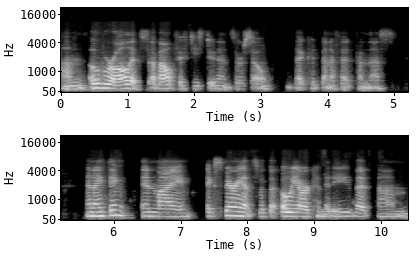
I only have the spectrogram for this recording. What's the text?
um, overall, it's about fifty students or so that could benefit from this. And I think in my experience with the OER committee that um,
